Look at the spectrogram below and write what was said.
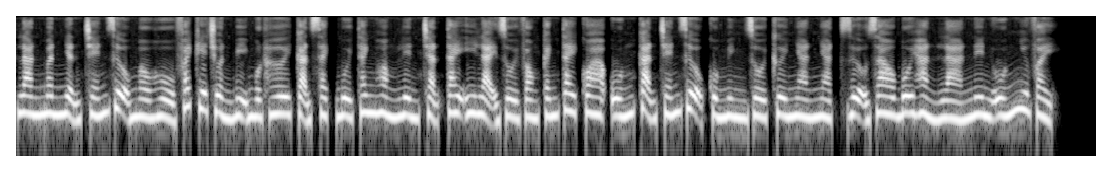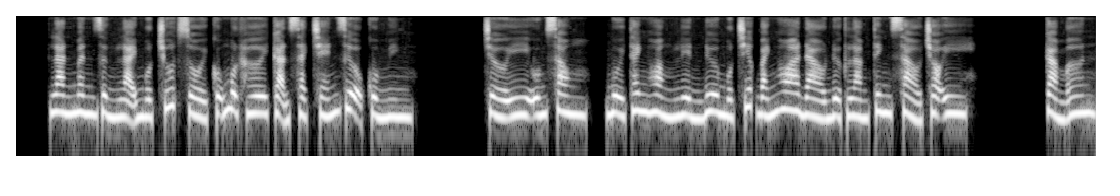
Lan Mân nhận chén rượu màu hổ phách kia chuẩn bị một hơi cạn sạch bùi thanh hoàng liền chặn tay y lại rồi vòng cánh tay qua uống cạn chén rượu của mình rồi cười nhàn nhạt rượu dao bôi hẳn là nên uống như vậy. Lan Mân dừng lại một chút rồi cũng một hơi cạn sạch chén rượu của mình. Chờ y uống xong, bùi thanh hoàng liền đưa một chiếc bánh hoa đào được làm tinh xảo cho y. Cảm ơn,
